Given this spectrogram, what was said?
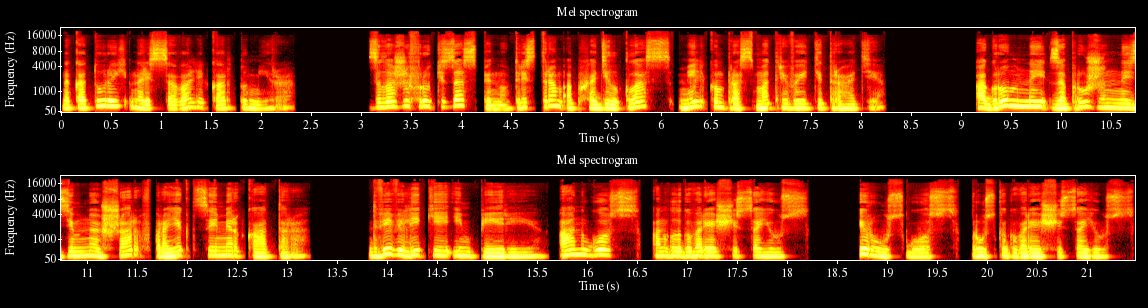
на которой нарисовали карту мира. Заложив руки за спину, Тристрам обходил класс, мельком просматривая тетради. Огромный запруженный земной шар в проекции Меркатора, две великие империи — Ангос, англоговорящий союз, и Русгос, русскоговорящий союз,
